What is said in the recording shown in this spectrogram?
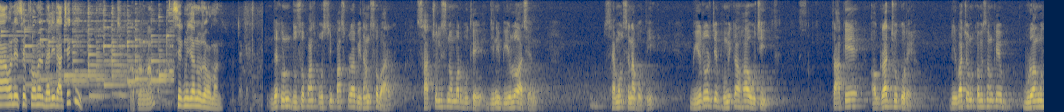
না হলে সে ফর্মের ভ্যালিড আছে কি? আপনার নাম? শেখ মিজানুর রহমান। দেখুন, দুশো পাঁচ পশ্চিম পাঁশকুড়া বিধানসভার সাতচল্লিশ নম্বর বুথে যিনি বিএলও আছেন, শ্যামল সেনাপতি, বিএলওর যে ভূমিকা হওয়া উচিত, তাকে অগ্রাহ্য করে নির্বাচন কমিশনকে বুড়ো আঙুল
